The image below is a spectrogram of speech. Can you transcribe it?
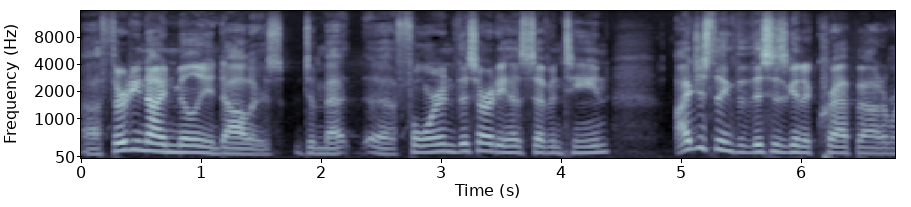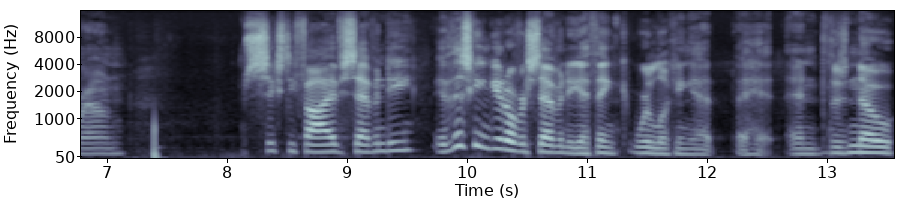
Uh, 39 million dollars uh, foreign. This already has 17. I just think that this is going to crap out around 65, 70. If this can get over 70, I think we're looking at a hit. And there's no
